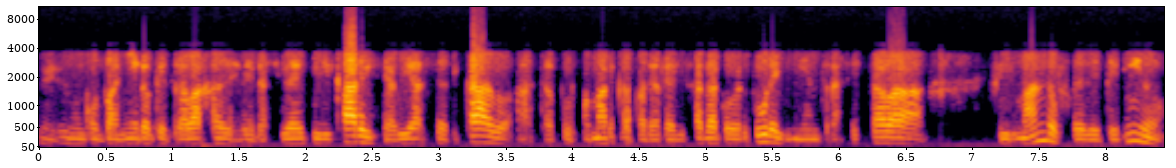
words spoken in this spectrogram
un compañero que trabaja desde la ciudad de Tilcara y se había acercado hasta Purmamarca para realizar la cobertura y mientras estaba filmando fue detenido.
